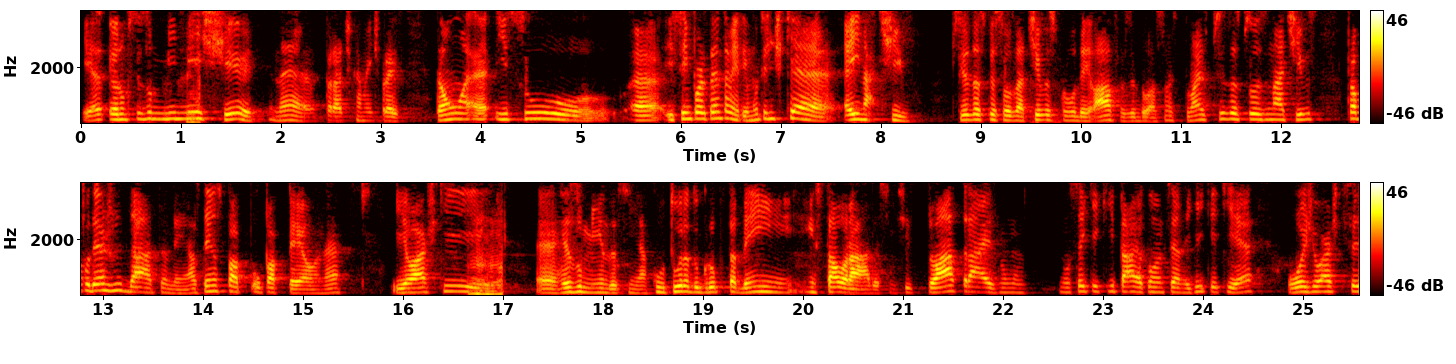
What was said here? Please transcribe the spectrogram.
Eu não preciso me Sim. mexer, né, praticamente para isso. Então, é, isso, é, isso é importante também. Tem muita gente que é, é inativo. Precisa das pessoas ativas para poder ir lá fazer doações e tudo mais. Precisa das pessoas inativas para poder ajudar também. Elas têm o papel, né? E eu acho que, uhum. é, resumindo, assim, a cultura do grupo está bem instaurada. Assim. Se lá atrás não, não sei o que está acontecendo aqui, o que, que é, hoje eu acho que você,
